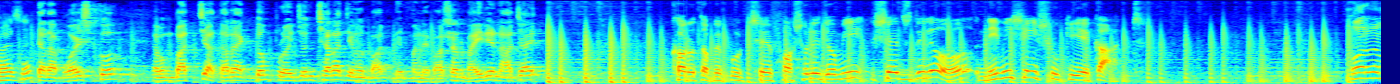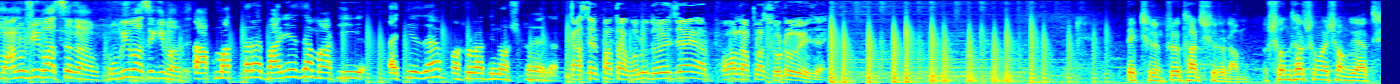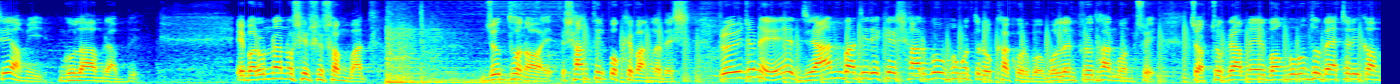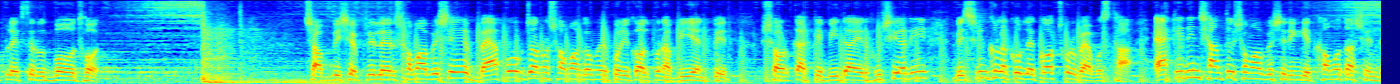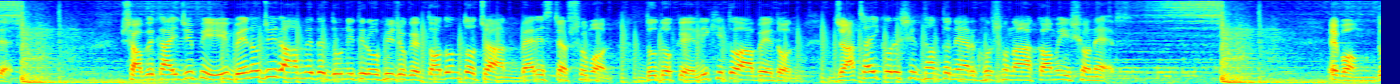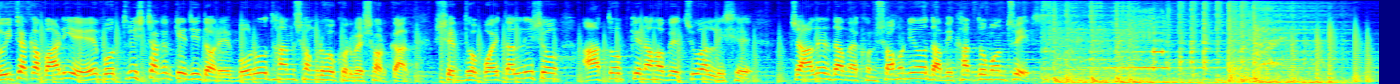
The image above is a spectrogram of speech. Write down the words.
রয়েছে। যারা বয়স্ক এবং বাচ্চা তারা একদম প্রয়োজন ছাড়া যেন বা- মানে বাসার বাইরে না যায়। খরতাপে পুড়ছে ফসলি জমি সেচ দিলেও নিমিষেই শুকিয়ে কাঠ। গরমে মানুষই বাঁচছে না খুবই বাঁচে কীভাবে? তাপমাত্রা বাড়িয়ে যায় মাটি তাকিয়ে যায় ফসল আদি নষ্ট হয়ে যায় গাছের পাতা হলুদ হয়ে যায় আর ফল আপনার ছোট হয়ে যায়। দেখছিলেন প্রধান শিরোনাম। সন্ধ্যার সময় সঙ্গে আছে আমি গোলাম রাব্বি। এবার অন্যান্য শীর্ষ সংবাদ। যুদ্ধ নয়, শান্তির পক্ষে বাংলাদেশ। প্রয়োজনে যান বাজি রেখে সার্বভৌমত্ব রক্ষা করব, বললেন প্রধানমন্ত্রী। চট্টগ্রামে বঙ্গবন্ধু ব্যাটারি কমপ্লেক্সের উদ্বোধন। ছাব্বিশ এপ্রিলের সমাবেশে ব্যাপক জনসমাগমের পরিকল্পনা বিএনপির। সরকারকে বিদায়ের হুঁশিয়ারি, বিশৃঙ্খলা করলে কঠোর ব্যবস্থা। একই দিন শান্তি সমাবেশের ইঙ্গিত ক্ষমতাসীনদের সাবেক আইজিপি বেনজির আহমেদের দুর্নীতির অভিযোগের তদন্ত চান ব্যারিস্টার সুমন। দুদকে লিখিত আবেদন। যাচাই করে সিদ্ধান্ত নেয়ার ঘোষণা কমিশনের। এবং দুই টাকা বাড়িয়ে বত্রিশ টাকা কেজি দরে বোরো ধান সংগ্রহ করবে সরকার। সেদ্ধ পঁয়তাল্লিশ ও আতপ কেনা হবে চুয়াল্লিশে। চালের দাম এখন সহনীয়, দাবি খাদ্যমন্ত্রীর।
